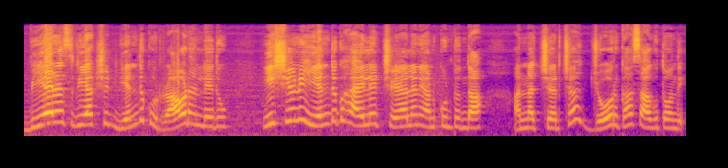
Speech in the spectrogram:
బీఆర్ఎస్ రియాక్షన్ ఎందుకు రావడం లేదు? ఇష్యూని ఎందుకు హైలైట్ చేయాలని అనుకుంటుందా? అన్న చర్చ జోరుగా సాగుతోంది.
